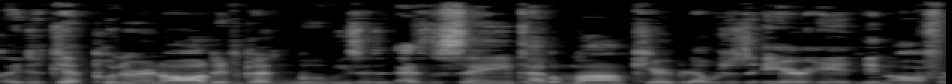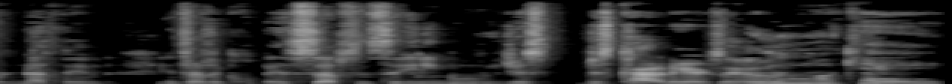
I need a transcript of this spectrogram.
They just kept putting her in all different types of movies as the same type of mom character that was just an airhead, didn't offer nothing in terms of substance to any movie. Just just kind of there saying, "Oh, okay,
